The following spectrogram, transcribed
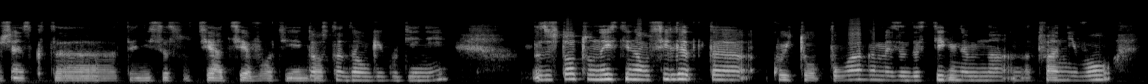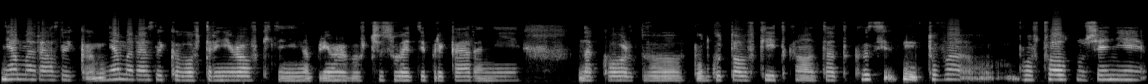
Женската тенис асоциация води доста дълги години, защото наистина усилията, които полагаме за да стигнем на, на това ниво, няма разлика. Няма разлика в тренировките ни, например в часовете прекарани на корд, в подготовки и така нататък. Това, в това отношение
